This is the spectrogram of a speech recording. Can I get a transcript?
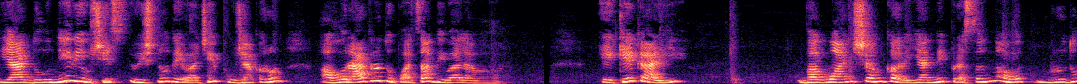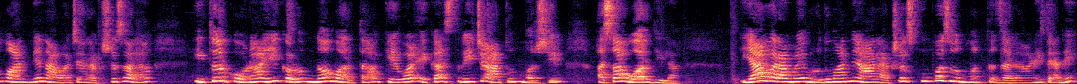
या दोन्ही दिवशी विष्णू देवाची पूजा करून अहोरात्र तुपाचा दिवा लावावा. एकेकाळी भगवान शंकर यांनी प्रसन्न होत मृदुमान्य नावाच्या राक्षसाला इतर कोणाही कडून न मरता केवळ एका स्त्रीच्या हातून मरशील असा वर दिला. या वरामुळे मृदुमान्य हा राक्षस खूपच उन्मत्त झाला आणि त्याने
